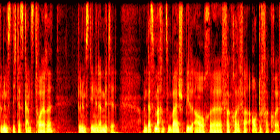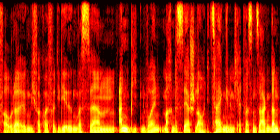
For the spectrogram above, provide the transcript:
du nimmst nicht das ganz teure, du nimmst den in der Mitte. Und das machen zum Beispiel auch äh, Verkäufer, Autoverkäufer oder irgendwie Verkäufer, die dir irgendwas ähm, anbieten wollen, machen das sehr schlau. Die zeigen dir nämlich etwas und sagen dann,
